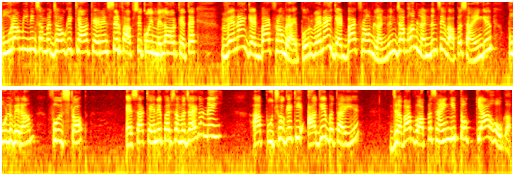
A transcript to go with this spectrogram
पूरा मीनिंग समझ जाओगे क्या कह रहे हैं? सिर्फ़ आपसे कोई मिला और कहता है when I get back from Raipur when I get back from London जब हम लंडन से वापस आएँगे, पूर्ण विराम फुल स्टॉप ऐसा कहने पर समझ आएगा? नहीं। आप पूछोगे कि आगे बताइए जब आप वापस आएँगी तो क्या होगा?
